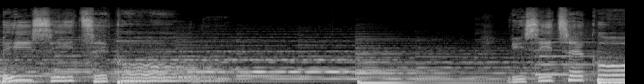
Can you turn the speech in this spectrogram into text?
bizitzeko? Bizitzeko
